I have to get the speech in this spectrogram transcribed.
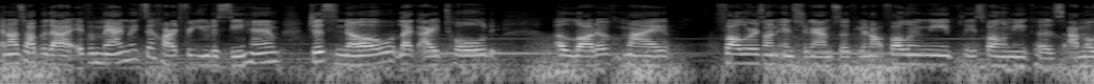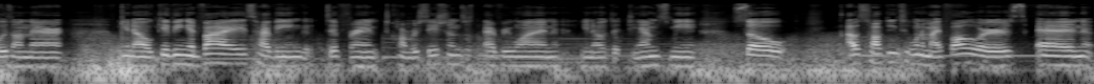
And on top of that, if a man makes it hard for you to see him, just know, like I told a lot of my followers on Instagram. So if you're not following me, please follow me because I'm always on there you know, giving advice, having different conversations with everyone, you know, that DMs me. So I was talking to one of my followers and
